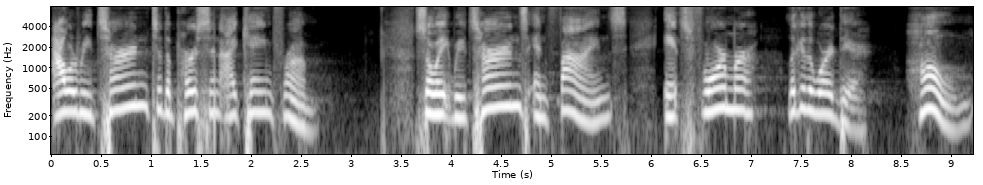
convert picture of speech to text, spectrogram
I will return to the person I came from. So it returns and finds its former, look at the word there, home,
